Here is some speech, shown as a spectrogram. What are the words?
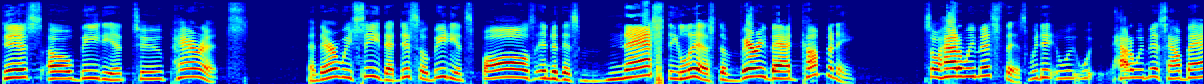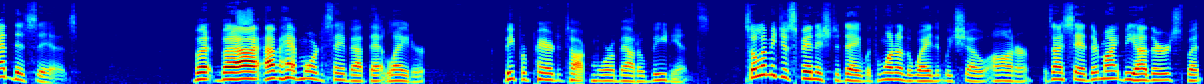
disobedient to parents and there we see that disobedience falls into this nasty list of very bad company. So how do we miss this? We, did, we, we how do we miss how bad this is? But but I, I have more to say about that later. Be prepared to talk more about obedience. So let me just finish today with one other way that we show honor. As I said, there might be others, but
